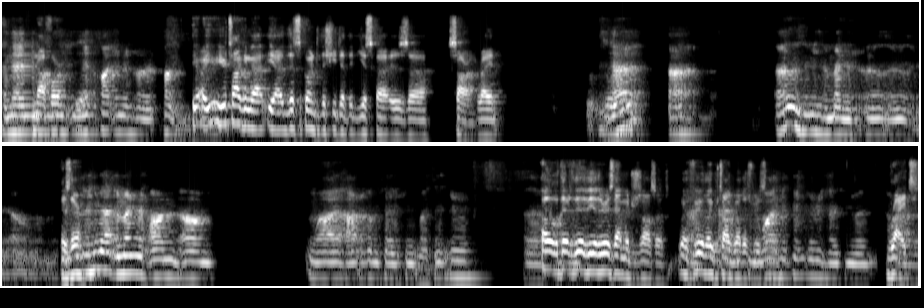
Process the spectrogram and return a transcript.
And his- then Nahor? yeah, Clinton her you- you're talking about yeah. This is going to the sheet that Yiska is uh, Sarah, right? That uh, I don't think it's a measure. I don't, I don't, I don't. Is there? Isn't that a measure on um why I don't have to my sister? Uh, Oh, there, there, there is that midrash also. I feel like we talked about this recently. his sister because she was, uh, Right.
